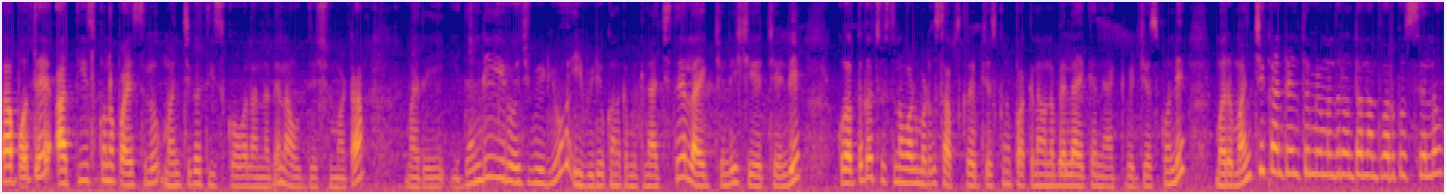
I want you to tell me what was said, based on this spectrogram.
కాకపోతే ఆ తీసుకున్న పైసలు మంచిగా తీసుకోవాలన్నదే నా ఉద్దేశం అన్నమాట మరి ఇదండి ఈరోజు వీడియో. ఈ వీడియో కనుక మీకు నచ్చితే లైక్ చేయండి షేర్ చేయండి. కొత్తగా చూస్తున్న వాళ్ళు మటుకు సబ్స్క్రైబ్ చేసుకుని పక్కనే ఉన్న బెల్ ఐకాన్ని యాక్టివేట్ చేసుకోండి. మరి మంచి కంటెంట్తో మేము ముందర ఉంటాను అంతవరకు సెలవు.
